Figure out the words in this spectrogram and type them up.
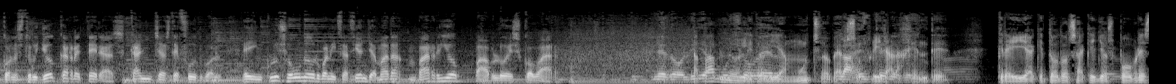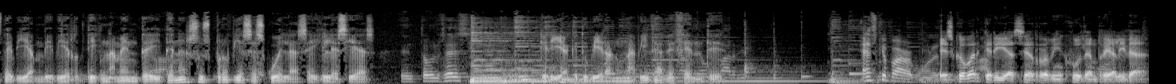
Construyó carreteras, canchas de fútbol e incluso una urbanización llamada Barrio Pablo Escobar. A Pablo le dolía mucho ver sufrir a la gente. Creía que todos aquellos pobres debían vivir dignamente y tener sus propias escuelas e iglesias. Quería que tuvieran una vida decente. Escobar quería ser Robin Hood en realidad.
